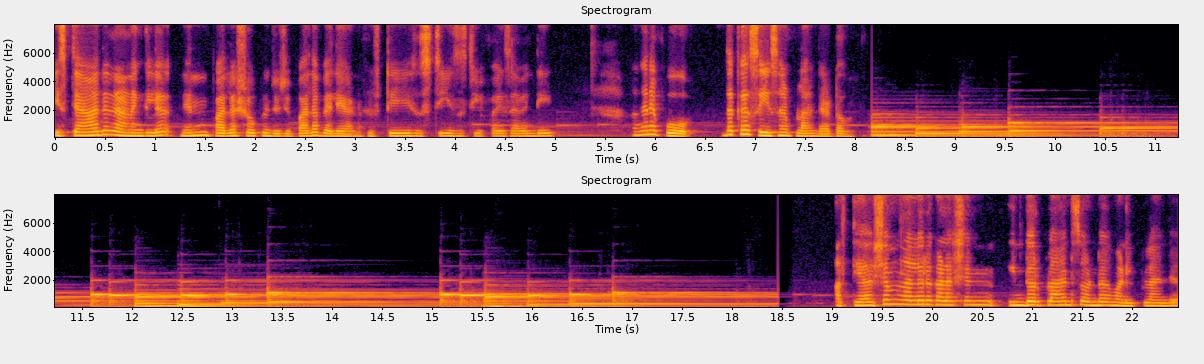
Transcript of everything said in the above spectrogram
ഈ സ്റ്റാൻഡേർഡ് ആണെങ്കിൽ ഞാൻ പല ഷോപ്പിലും ചോദിച്ചു. പല വിലയാണ്. 50, 60, 65, 70 അങ്ങനെ പോവും. ഇതൊക്കെ സീസണൽ പ്ലാന്റ് ട്ടോ. അത്യാവശ്യം നല്ലൊരു കളക്ഷൻ ഇൻഡോർ പ്ലാന്റ്സ് ഉണ്ട്. മണി പ്ലാന്റ്,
